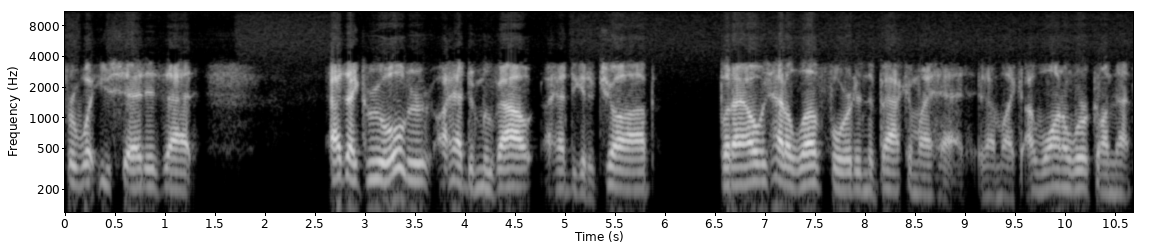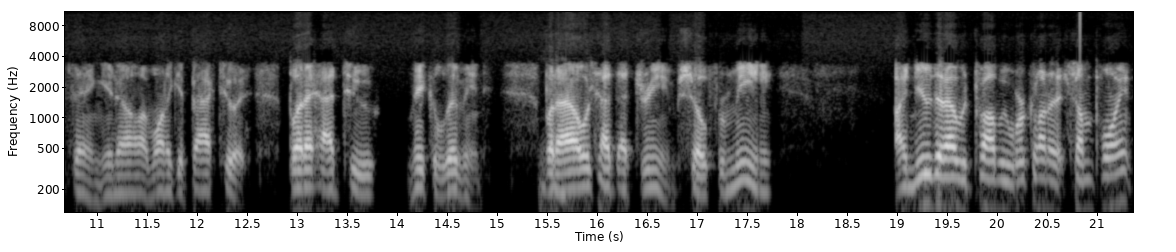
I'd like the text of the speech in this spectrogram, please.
for what you said, is that as I grew older, I had to move out. I had to get a job, but I always had a love for it in the back of my head, and I'm like, I want to work on that thing. You know, I want to get back to it, but I had to make a living. But I mm-hmm. always had that dream. So for me, I knew that I would probably work on it at some point. point,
